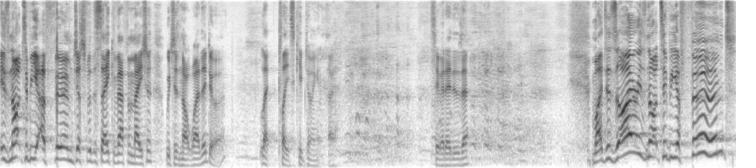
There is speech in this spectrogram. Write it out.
is not to be affirmed just for the sake of affirmation, which is not why they do it. Like, please keep doing it though. See what I did there? My desire is not to be affirmed.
